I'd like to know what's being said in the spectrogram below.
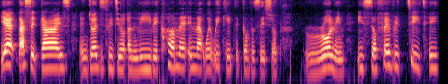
Yeah, that's it guys. Enjoy this video and leave a comment. In that way we keep the conversation rolling. Is your favorite TT,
